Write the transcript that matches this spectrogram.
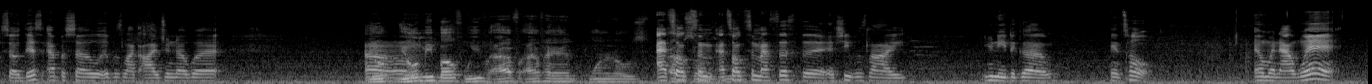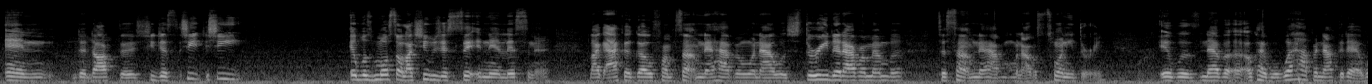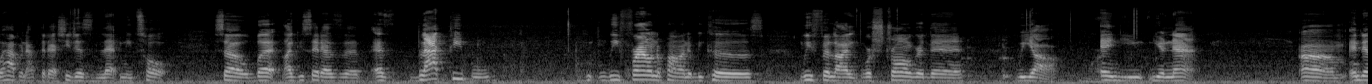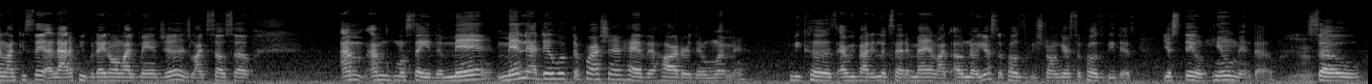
So this episode, it was like, "All right, you know what? You, Um, you and me both. We've I've I've had one of those. I talked to I talked to my sister and she was like, "You need to go and talk." And when I went, and the doctor, she just she she, it was more so like she was just sitting there listening. Like I could go from something that happened when I was three that I remember to something that happened when I was twenty three. It was never okay. Well, what happened after that? What happened after that? She just let me talk. So, but like you said, as a as black people, we frown upon it because we feel like we're stronger than we are, and you you're not. Um, and then like you said, a lot of people they don't like being judged. Like so, so I'm I'm gonna say the men men that deal with depression have it harder than women because everybody looks at a man like, oh no, you're supposed to be strong. You're supposed to be this. You're still human though. Yeah. So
